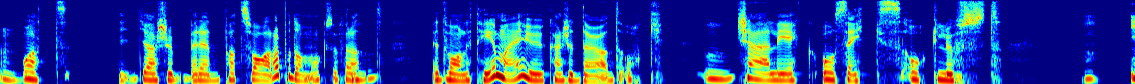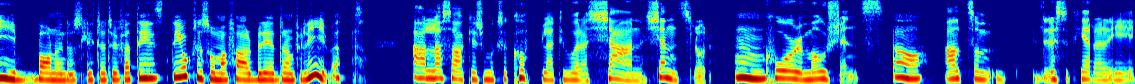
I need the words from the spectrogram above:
Mm. Och att göra sig beredd på att svara på dem också. För Mm. att ett vanligt tema är ju kanske död och Mm. kärlek och sex och lust. Mm. I barn och ungdomslitteratur. För att det är, det är också så man förbereder dem för livet. Alla saker som också kopplar till våra kärnkänslor. Mm. Core emotions. Ja. Allt som resulterar i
